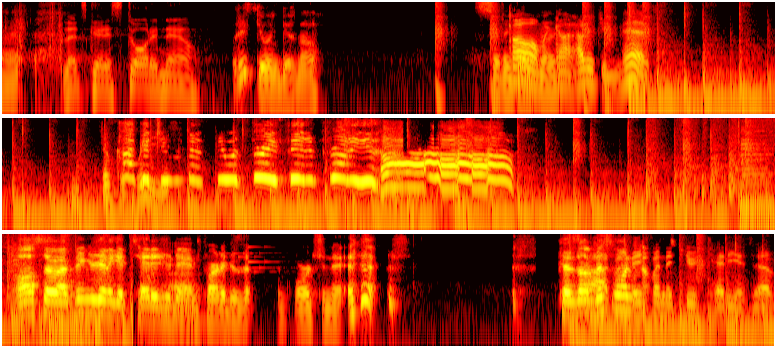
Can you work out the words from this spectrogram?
Alright. Let's get it started now. What is doing, Gizmo? City Oh my Go-Kart. god, how did you miss? How could you miss? He was three feet in front of you. Ah! Also, I think you're gonna get Teddy your dance partner because that's unfortunate. Because on God, this my one, face when they choose Teddy instead of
